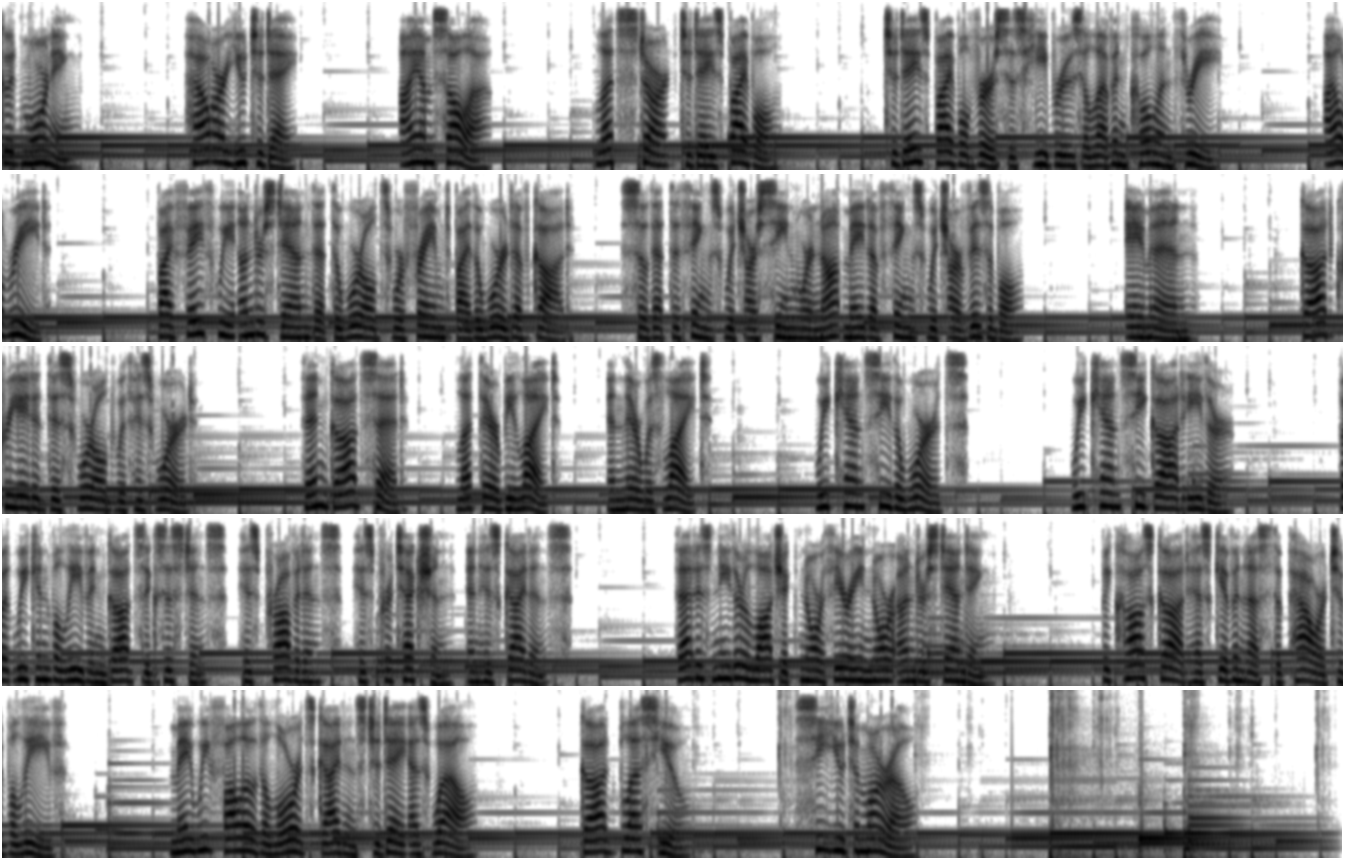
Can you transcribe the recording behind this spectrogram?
Good morning. How are you today? I am Sala. Let's start today's Bible. Today's Bible verse is Hebrews 11 3. I'll read. By faith we understand that the worlds were framed by the Word of God, so that the things which are seen were not made of things which are visible. Amen. God created this world with His Word. Then God said, Let there be light, and there was light. We can't see the words. We can't see God either. But we can believe in God's existence, His providence, His protection, and His guidance. That is neither logic nor theory nor understanding. Because God has given us the power to believe. May we follow the Lord's guidance today as well. God bless you. See you tomorrow.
